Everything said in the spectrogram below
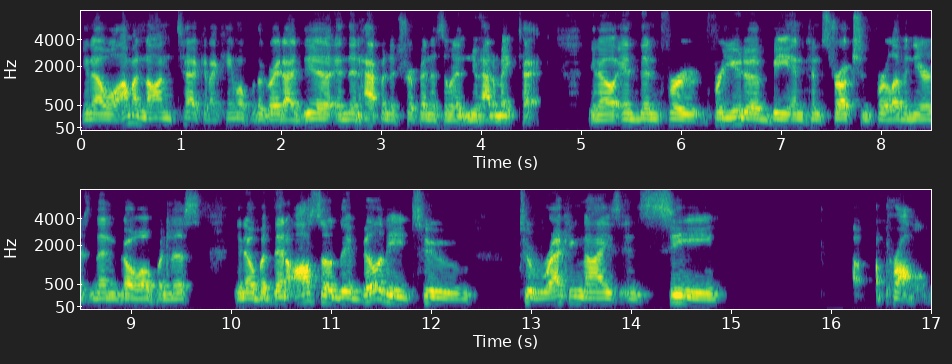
You know, well, I'm a non-tech and I came up with a great idea and then happened to trip into someone that knew how to make tech, you know, and then for for you to be in construction for 11 years and then go open this, you know, but then also the ability to to recognize and see a, a problem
